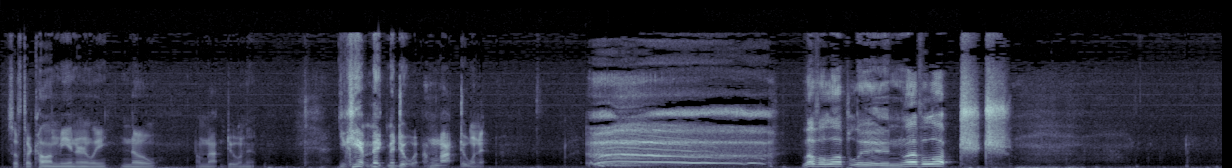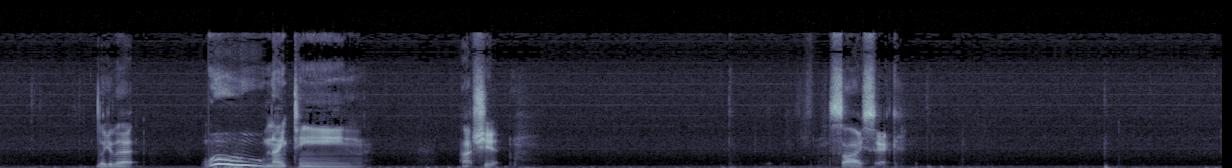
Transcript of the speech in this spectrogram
So if they're calling me in early, no, I'm not doing it. You can't make me do it. I'm not doing it. level up, Lyn. Level up. Look at that. Woo! 19. Hot shit. Psy sick.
